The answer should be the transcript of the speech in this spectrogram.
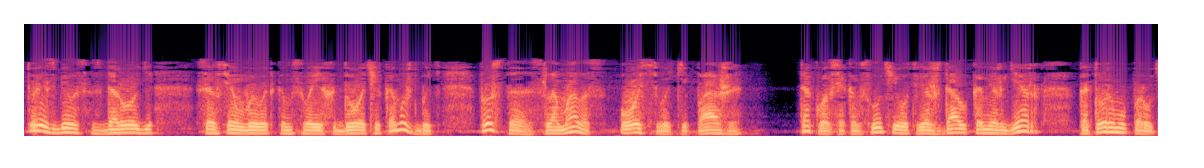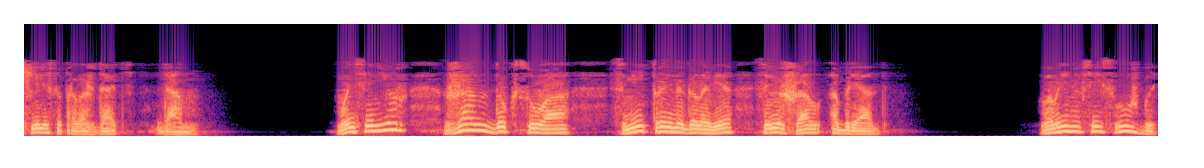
то ли сбилась с дороги со всем выводком своих дочек, а может быть, просто сломалась ось в экипаже. Так, во всяком случае, утверждал камергер, которому поручили сопровождать дам. Монсеньор Жан Доксуа с митрой на голове совершал обряд. Во время всей службы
